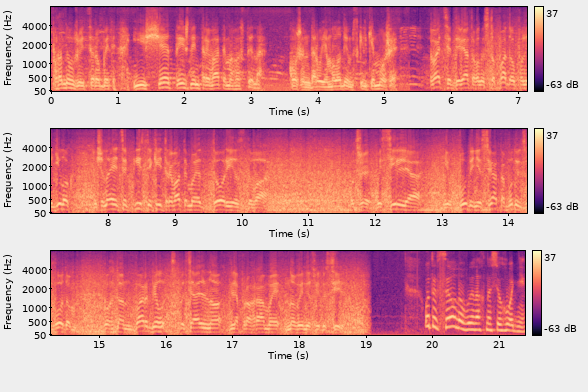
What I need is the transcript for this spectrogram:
Продовжують це робити. І ще тиждень триватиме гостина. Кожен дарує молодим скільки може. 29 листопада у понеділок починається піст, який триватиме до Різдва. Отже, весілля і в будені свята будуть згодом. Богдан Барбіл спеціально для програми Новини звідусіль. От і все у новинах на сьогодні.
